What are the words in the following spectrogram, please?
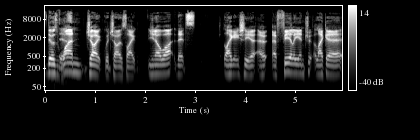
there was yeah. one joke which I was like, you know what? That's like actually a, a fairly int- like a,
